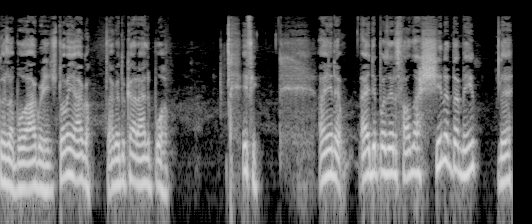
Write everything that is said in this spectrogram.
Coisa boa, água, gente. Tomem água. Água do caralho, porra. Enfim. Aí, né? Aí depois eles falam na China também, né?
